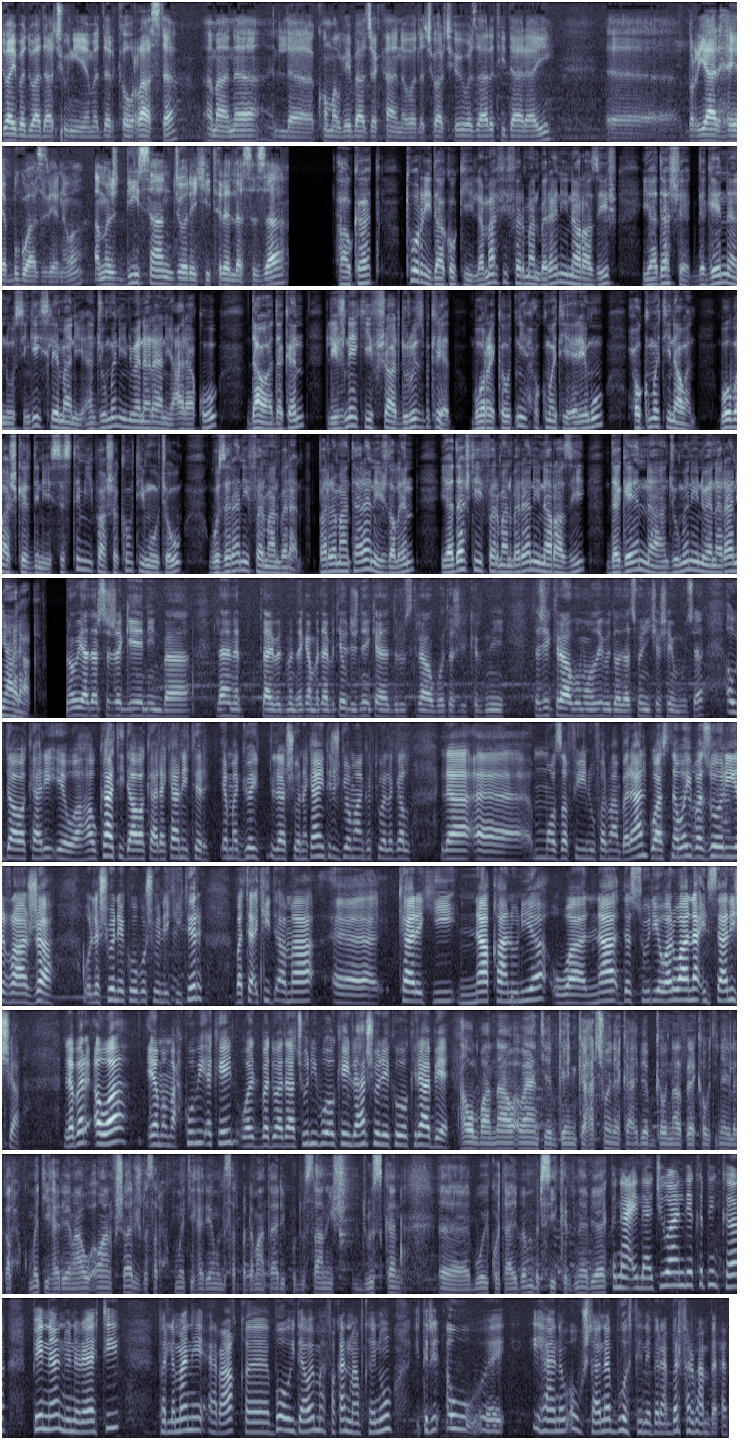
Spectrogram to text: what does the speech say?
دوای بەدواداچوونی ئێمە دەرکەوت ڕاستە، ئەمانە لە کۆمەڵگەی باجەکانەوە لە چوارچێوەی وەزارەتی دارایی بڕیار هەیە بگوازرێنەوە، ئەمەش دیسان جۆرێکی ترە لە سزا. هاوکات تۆڕی داکۆکی لە مافی فەرمانبەرانی ناڕازیش یاداشێک دەگەێننە نووسینگەی سلێمانی ئەنجوومەنی نوێنەرانی عێراق و داوا دەکەن لیژنەیەکی فشار دروست بکرێت بۆ ڕێککەوتنی حکومەتی هەرێم و حکومەتی ناوەند بۆ باشکردنی سیستمی پاشەکەوتی مووچە و گوزەرانی فەرمانبەران پەرلەمانتارانیش دەڵێن یاداشتی فەرمانبەرانی ناڕازی دەگەێننە ئەنجوومەنی نوێنەرانی عێراق. ئەو یاداشتەشە گەیەنین بە لایەنە تایبەتمەندەکان بە تایبەتی ئەو لیژنەی کە دروست کراوە بۆ تەشکیل کردنی تەشکیل کراوە بۆ مۆڵی بەدواداچوونی کێشەی مووچە. ئەو داواکاری ئێوە هاوکاتی داواکارەکانی تر ئێمە گوێی لە شوێنەکانی تریش گوێمان گرتووە لەگەڵ لە مۆزەفین و فەرمانبەران گواستنەوەی بە زۆری ڕاژە و لە شوێنێکەوە بۆ شوێنێکی تر بە تەئکید ئەمە کارێکی نا قانوونیە و نا دەستووریە و هەروەها نا ئینسانیشە. لەبەر ئەوە ئێمە مەحکومی ئەکەین و بەدواداچوونی بۆ ئەکەین لە هەر شوێنێکەوە کرابێ. هەوڵمان ناوە ئەوەیان تێبگەین کە هەرچۆنێکە ئەبێ بگەونە رێکەوتنێک لەگەڵ حکوومەتی هەرێما و ئەوان فشاریش لەسەر حکوومەتی هەرێم و لەسەر پەرلەمانتاری کوردستانیش دروست کەن بۆی کۆتایی بەم برسی کردنە بێ. بە ناعیلاجی وایان لێ کردین کە بێینە نوێنەرایەتی پەرلەمانی عێراق بۆ ئەوەی داوای مافەکانمان بکەین و ئیتر ئەو ئیهانە و ئەو شتانە بوەستێنێ بەرامبەر فەرمانبەران.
